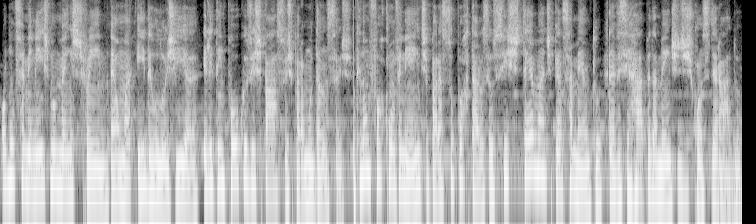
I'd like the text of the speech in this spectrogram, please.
Como o feminismo mainstream é uma ideologia, ele tem poucos espaços para mudanças. O que não for conveniente para suportar o seu sistema de pensamento deve ser rapidamente desconsiderado,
